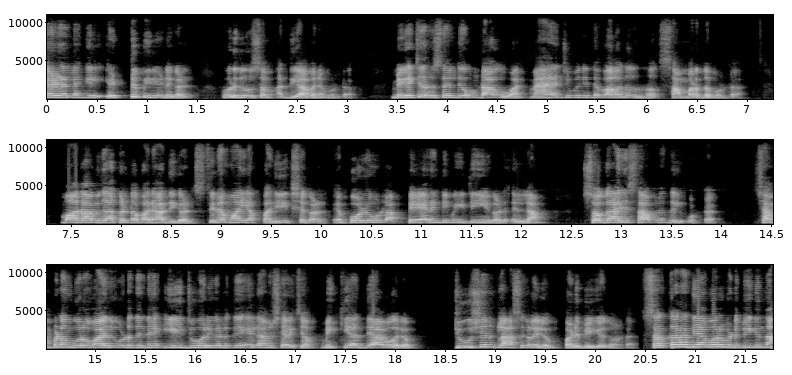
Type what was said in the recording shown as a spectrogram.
ഏഴ് അല്ലെങ്കിൽ എട്ട് പീരീഡുകൾ ഒരു ദിവസം അധ്യാപനമുണ്ട്. മികച്ച റിസൾട്ട് ഉണ്ടാകുവാൻ മാനേജ്മെന്റിന്റെ ഭാഗത്തു നിന്ന് സമ്മർദ്ദമുണ്ട്. മാതാപിതാക്കളുടെ പരാതികൾ സ്ഥിരമായ പരീക്ഷകൾ എപ്പോഴുമുള്ള പേരന്റ് മീറ്റിങ്ങുകൾ എല്ലാം സ്വകാര്യ സ്ഥാപനത്തിൽ ഉണ്ട്. ശമ്പളം കുറവായതുകൊണ്ട് തന്നെ ഈ ജോലികൾക്ക് എല്ലാം ശേഷം മിക്ക അധ്യാപകരും ട്യൂഷൻ ക്ലാസ്സുകളിലും പഠിപ്പിക്കുന്നുണ്ട്. സർക്കാർ അധ്യാപകർ പഠിപ്പിക്കുന്ന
